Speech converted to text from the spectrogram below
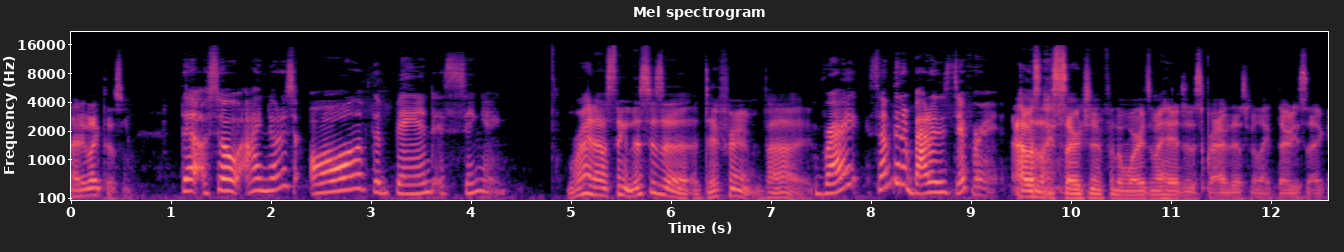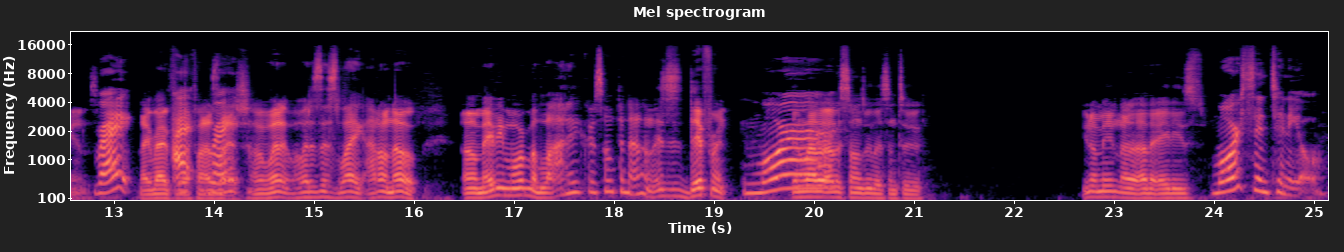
How do you like this one? The, so I noticed all of the band is singing, Right, I was thinking this is a, a different vibe. right? Something about it is different, I was like searching for the words in my head to describe this for like 30 seconds. right? Like right before I- I, I was right. like, "Oh, what, what is this like? I don't know. Uh, maybe more melodic or something? I don't know. It's just different More, than a lot of other songs we listen to. You know what I mean? A lot of other 80s. more centennial.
